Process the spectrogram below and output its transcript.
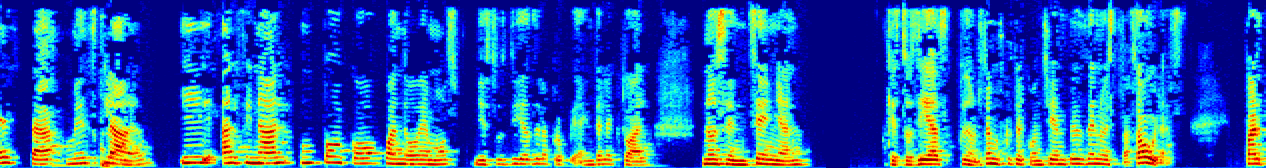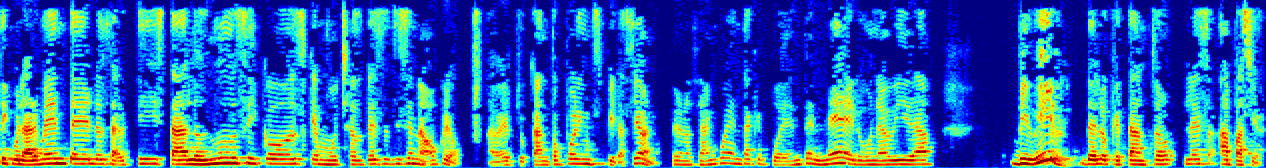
está mezclado y al final, un poco, cuando vemos, y estos días de la propiedad intelectual nos enseñan que estos días pues nosotros tenemos que ser conscientes de nuestras obras, particularmente los artistas, los músicos, que muchas veces dicen, no, pero a ver, yo canto por inspiración, pero no se dan cuenta que pueden tener una vida, vivir de lo que tanto les apasiona.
